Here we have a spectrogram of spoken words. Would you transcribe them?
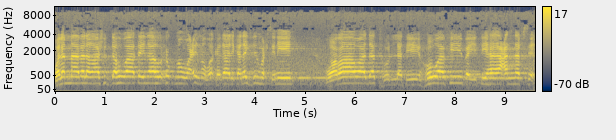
ولما بلغ أشده وآتيناه حكما وعلما وكذلك نجزي المحسنين وراودته التي هو في بيتها عن نفسه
